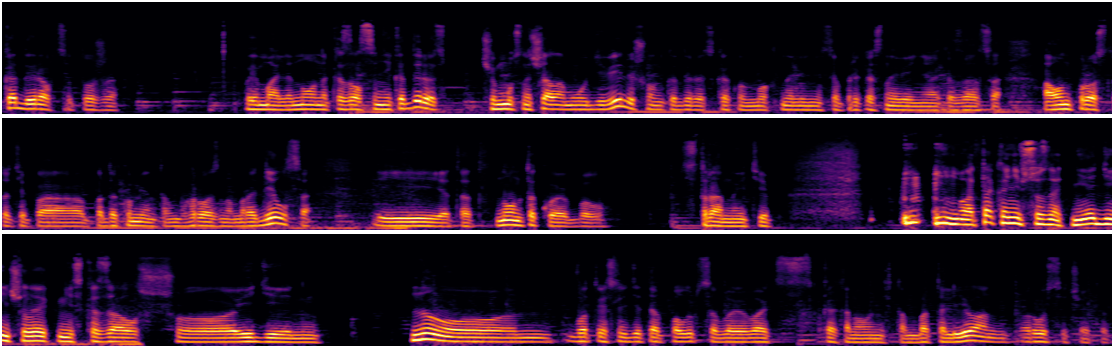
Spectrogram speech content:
кадыровца тоже поймали, но он оказался не кадыровец, чему сначала мы удивились, что он кадыровец, как он мог на линии соприкосновения оказаться, а он просто, типа, по документам в Грозном родился, и этот, ну, он такой был, странный тип. А так они все знают, ни один человек не сказал, что идейный. Ну, вот если где-то получится воевать, как оно у них там, батальон, Русич этот,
